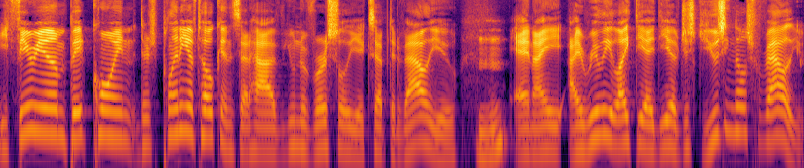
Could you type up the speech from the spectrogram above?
Ethereum, Bitcoin, there's plenty of tokens that have universally accepted value. Mm-hmm. And I, I really like the idea of just using those for value.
